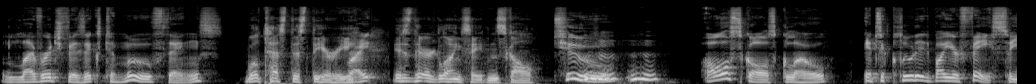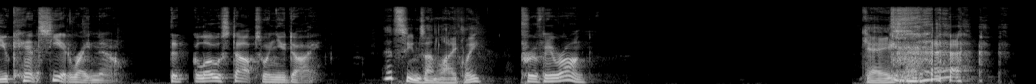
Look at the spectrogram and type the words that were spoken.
leverage physics to move things. We'll test this theory. Right. Is there a glowing Satan skull? 2 mm-hmm, mm-hmm. all skulls glow. It's occluded by your face, so you can't see it right now. The glow stops when you die. That seems unlikely. Prove me wrong. Okay.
